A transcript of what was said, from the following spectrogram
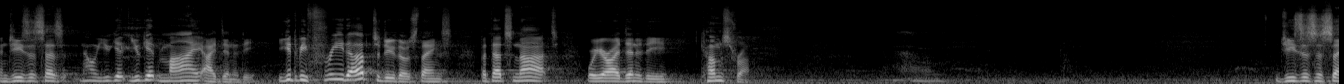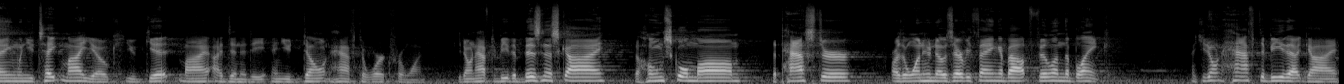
And Jesus says, No, you get, you get my identity. You get to be freed up to do those things, but that's not where your identity comes from. Um, Jesus is saying, when you take my yoke, you get my identity, and you don't have to work for one. You don't have to be the business guy, the homeschool mom, the pastor, or the one who knows everything about fill in the blank. Like you don't have to be that guy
